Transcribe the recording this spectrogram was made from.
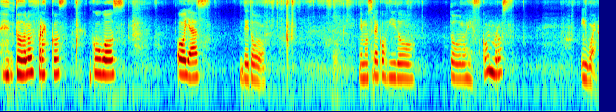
en todos los frascos, cubos, ollas, de todo. Hemos recogido todos los escombros. Y bueno,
